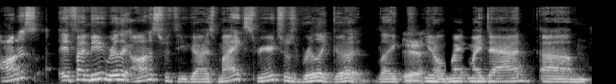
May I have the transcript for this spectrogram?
honest if i'm being really honest with you guys my experience was really good like Yeah. you know my, my dad um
